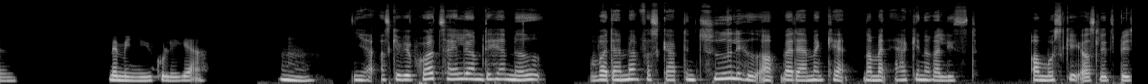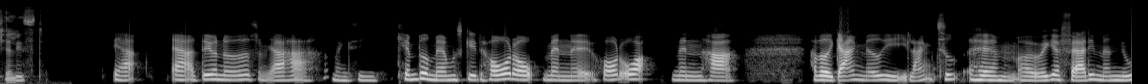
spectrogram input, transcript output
øh, med mine nye kollegaer. Mm. Ja, og skal vi prøve at tale lidt om det her med, hvordan man får skabt en tydelighed om, hvad det er, man kan, når man er generalist, og måske også lidt specialist? Ja, ja det er jo noget, som jeg har man kan sige, kæmpet med, måske et hårdt år, men øh, hårdt ord, men har har været i gang med i, i lang tid, øhm, og jo ikke er færdig med nu,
